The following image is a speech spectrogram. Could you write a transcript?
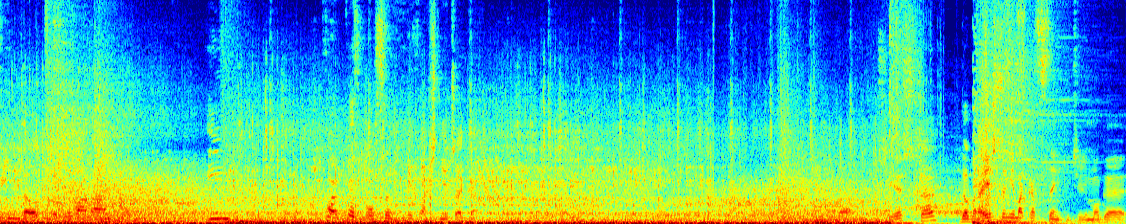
winda odblokowana i walka z bossem mnie właśnie czeka. Dobra, jeszcze? Dobra, jeszcze nie ma kastenki, czyli mogę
